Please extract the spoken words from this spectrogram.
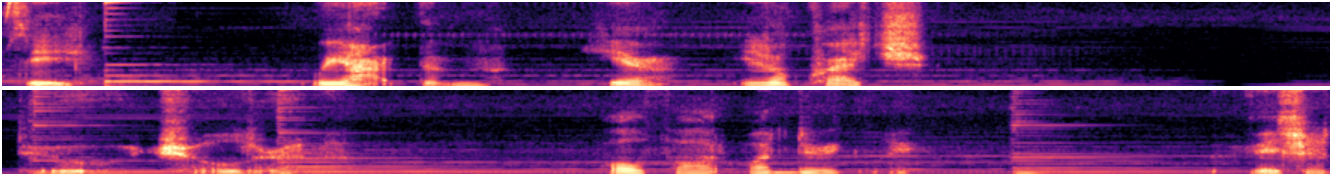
See, we have them here in a crutch. Two children. Paul thought wonderingly. The vision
